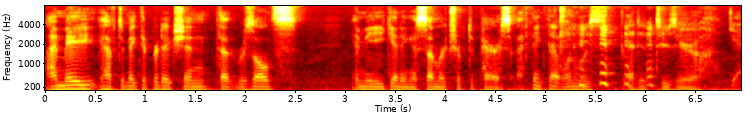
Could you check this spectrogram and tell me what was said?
I may have to make the prediction that results in me getting a summer trip to Paris. I think that one was ended 2 0. Yeah.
